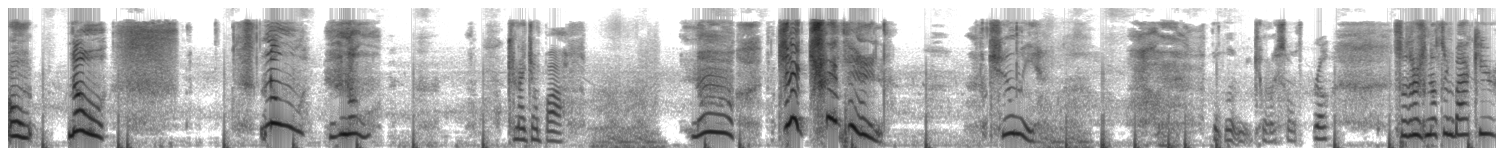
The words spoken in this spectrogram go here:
Oh, no! No! No! Can I jump off? No! Jet tripping! Kill me. Don't let me kill myself, bro. So there's nothing back here?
